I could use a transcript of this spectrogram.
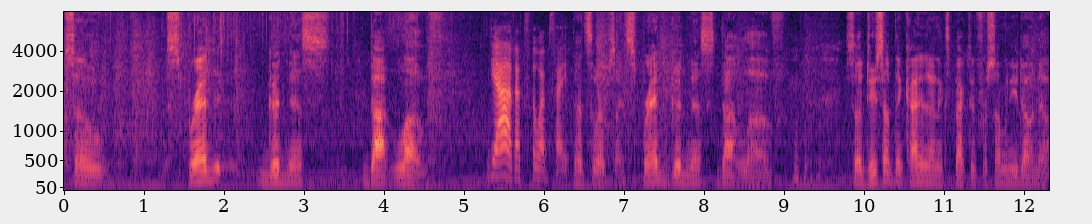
so spreadgoodness.love. Yeah, that's the website. That's the website. Spreadgoodness.love. so do something kind and unexpected for someone you don't know.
